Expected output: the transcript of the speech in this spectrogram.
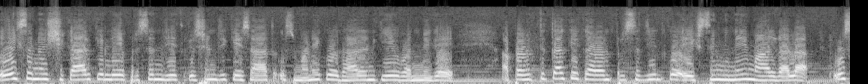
एक समय शिकार के लिए प्रसन्नजीत कृष्ण जी के साथ उस मणि को धारण किए वन में गए। अपवित्रता के कारण प्रसन्नजीत को एक सिंह ने मार डाला। उस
